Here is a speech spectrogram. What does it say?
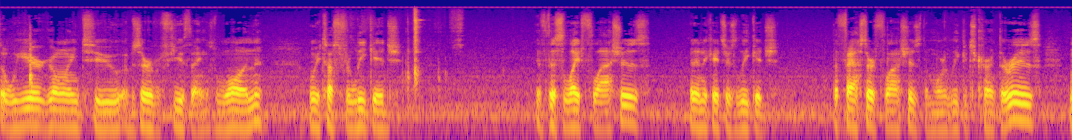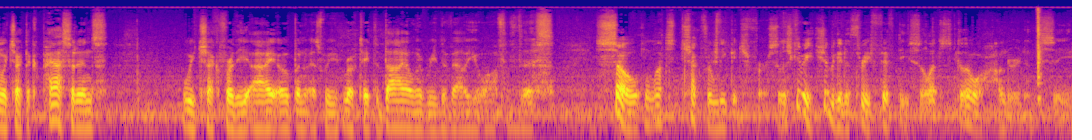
So we are going to observe a few things. One, when we test for leakage, if this light flashes, it indicates there's leakage. The faster it flashes, the more leakage current there is. When we check the capacitance, we check for the eye open as we rotate the dial and read the value off of this. So let's check for leakage first. So this should be, should be good to 350. So let's go 100 and see.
